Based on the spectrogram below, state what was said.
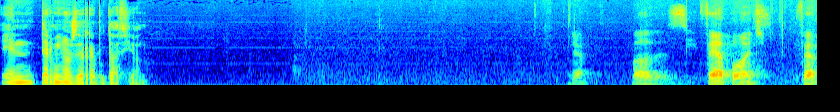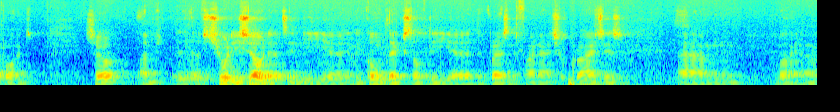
en términos de reputación? Yeah. Well, fair point, fair point. So I'm uh, surely so that in the uh, in the context of the uh, the present financial crisis, um, well, you know,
